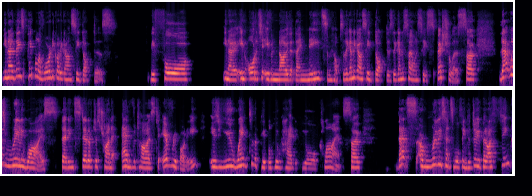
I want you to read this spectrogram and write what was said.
you know, these people have already got to go and see doctors before, you know, in order to even know that they need some help. So they're going to go and see doctors, they're going to go and see specialists. So that was really wise that instead of just trying to advertise to everybody, is you went to the people who had your clients. So that's a really sensible thing to do. But I think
